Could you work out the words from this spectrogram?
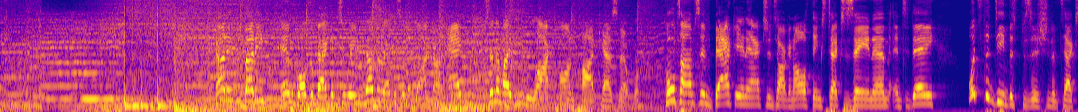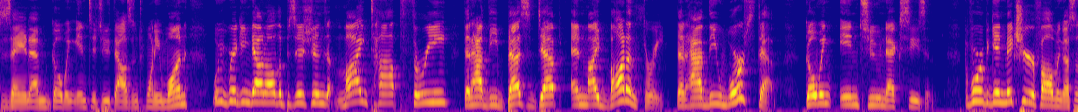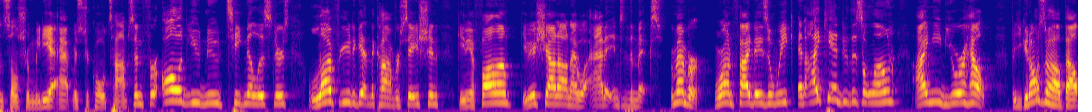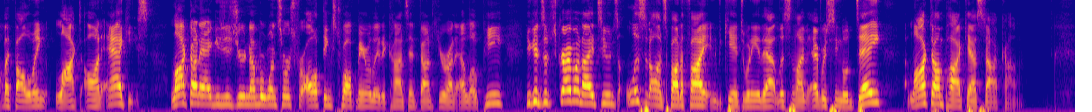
Howdy, everybody, and welcome back into another episode of Locked On Aggies, presented by the Locked On Podcast Network. Cole Thompson back in action, talking all things Texas A&M, and today What's the deepest position of Texas A&M going into 2021? We'll be breaking down all the positions, my top 3 that have the best depth and my bottom 3 that have the worst depth going into next season. Before we begin, make sure you're following us on social media at Mr. Cole Thompson. For all of you new Tigna listeners, love for you to get in the conversation. Give me a follow, give me a shout out, and I will add it into the mix. Remember, we're on five days a week, and I can't do this alone. I need your help. But you can also help out by following Locked On Aggies. Locked On Aggies is your number one source for all things 12 man related content found here on LOP. You can subscribe on iTunes, listen on Spotify, and if you can't do any of that, listen live every single day at lockedonpodcast.com.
